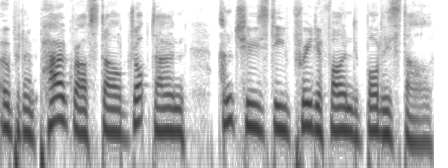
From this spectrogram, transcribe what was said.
open a paragraph style drop down, and choose the predefined body style.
